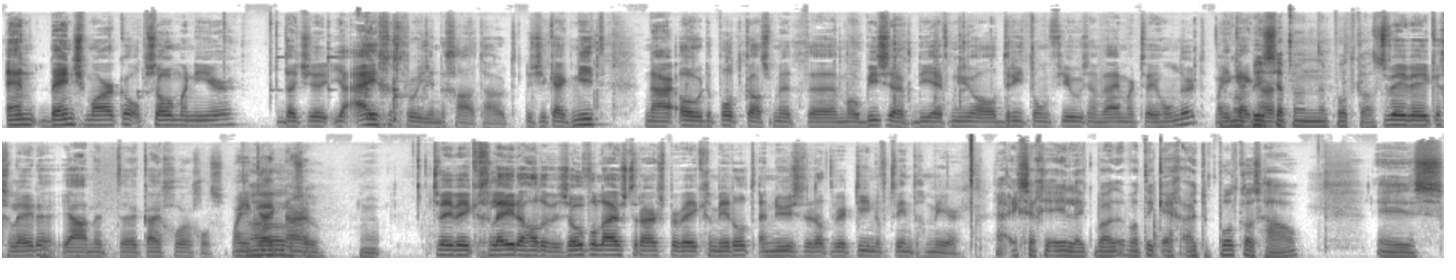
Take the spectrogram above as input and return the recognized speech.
En benchmarken op zo'n manier dat je je eigen groei in de gaten houdt. Dus je kijkt niet naar, oh, de podcast met Mobicep, die heeft nu al 3 ton views en wij maar 200. Maar je kijkt naar een eh, podcast. twee weken geleden, ja, met eh Kai Gorgels. Maar je Oh, kijkt naar, zo. twee weken geleden hadden we zoveel luisteraars per week gemiddeld. En nu is er dat weer 10 of 20 meer. Ja, ik zeg je eerlijk, wat, wat ik echt uit de podcast haal, is...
